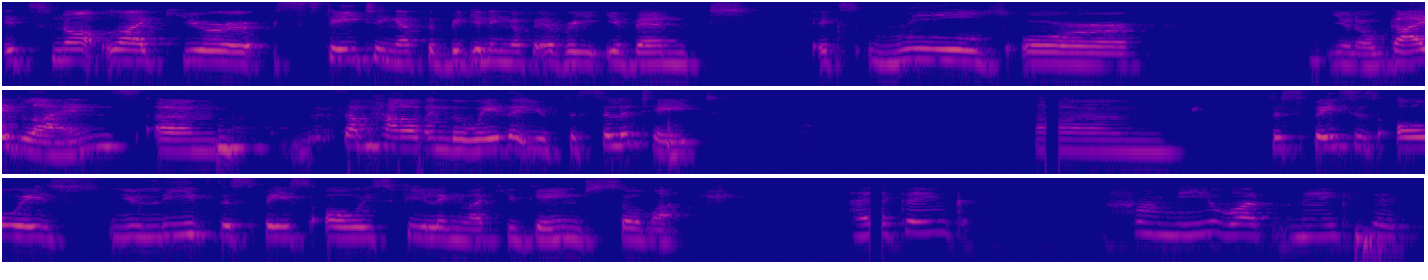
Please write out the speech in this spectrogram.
it's not like you're stating at the beginning of every event ex- rules or you know guidelines um, but somehow in the way that you facilitate um, the space is always you leave the space always feeling like you gained so much i think for me what makes it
